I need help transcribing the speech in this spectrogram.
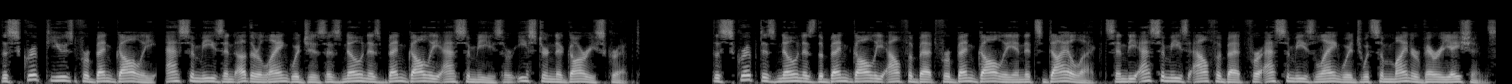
The script used for Bengali, Assamese and other languages is known as Bengali Assamese or Eastern Nagari script. The script is known as the Bengali alphabet for Bengali and its dialects and the Assamese alphabet for Assamese language with some minor variations.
